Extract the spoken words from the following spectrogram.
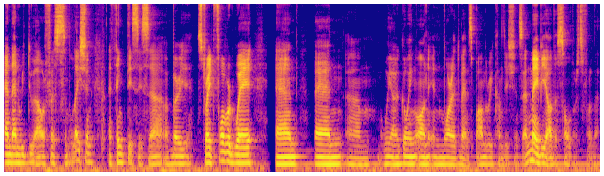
and then we do our first simulation. I think this is a, a very straightforward way and then um, we are going on in more advanced boundary conditions and maybe other solvers for that.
